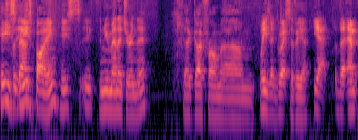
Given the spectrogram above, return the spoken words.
He's he's buying. He's the new manager in there. The guy from um, Well, he's a great. Sevilla. Yeah, the em-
